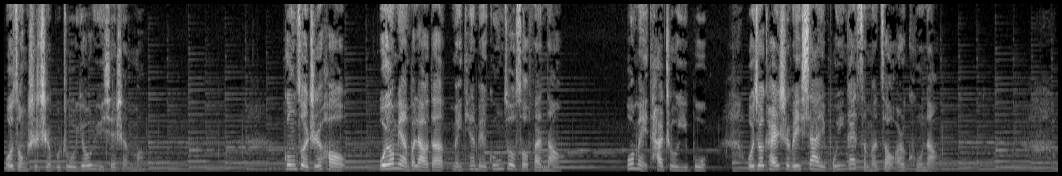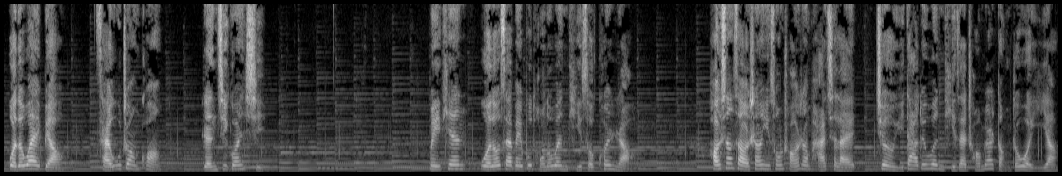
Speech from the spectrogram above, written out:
我总是止不住忧郁些什么。工作之后，我又免不了的每天被工作所烦恼，我每踏出一步。我就开始为下一步应该怎么走而苦恼。我的外表、财务状况、人际关系，每天我都在被不同的问题所困扰，好像早上一从床上爬起来，就有一大堆问题在床边等着我一样。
